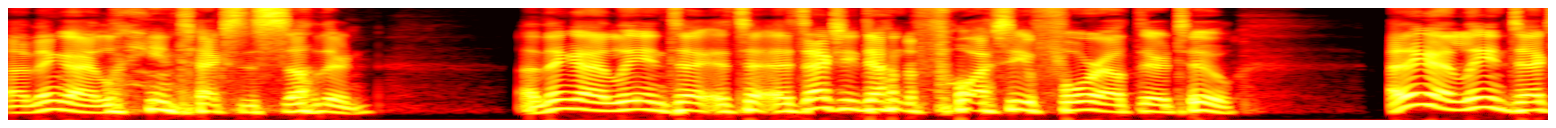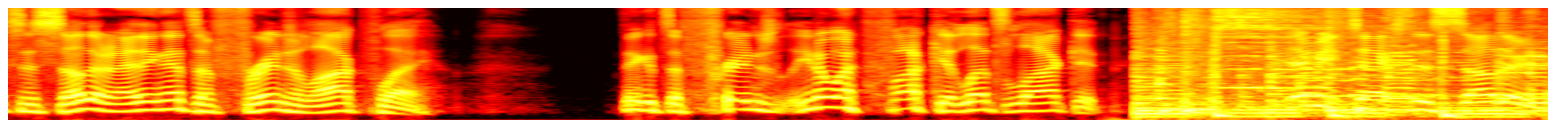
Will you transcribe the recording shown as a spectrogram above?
I think I lean Texas Southern. I think I lean. Te- it's, it's actually down to four. I see four out there too. I think I lean Texas Southern, and I think that's a fringe lock play. I think it's a fringe. You know what? Fuck it. Let's lock it. Give me Texas Southern.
